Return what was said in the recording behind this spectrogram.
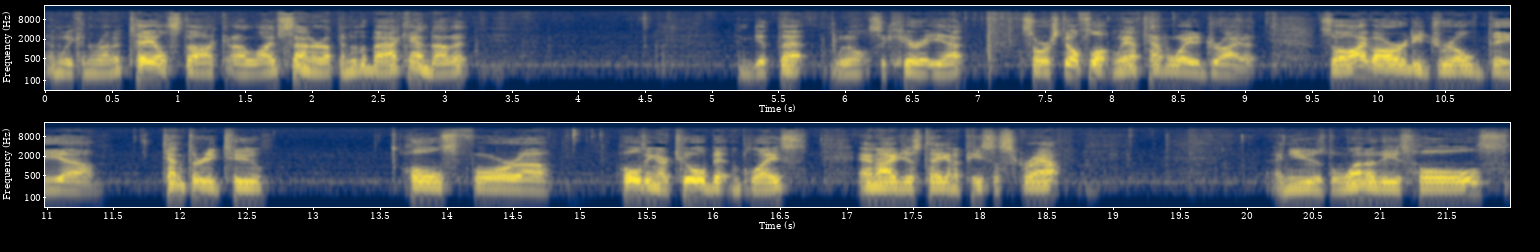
And we can run a tailstock a live center up into the back end of it. And get that, we won't secure it yet. So we're still floating. We have to have a way to drive it. So I've already drilled the uh, 1032 holes for uh, holding our tool bit in place. And I've just taken a piece of scrap and used one of these holes,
